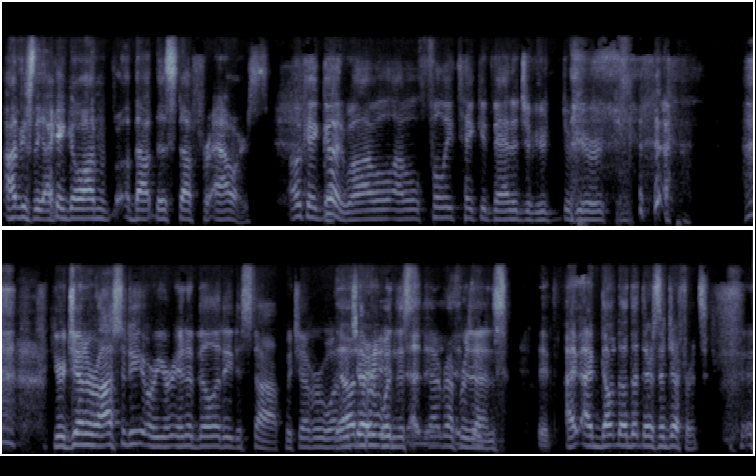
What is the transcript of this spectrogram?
obviously I can go on about this stuff for hours. Okay, good. Well, I will I will fully take advantage of your of your your generosity or your inability to stop, whichever one No, whichever one this it- it- that represents. It- I, I don't know that there's a difference.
